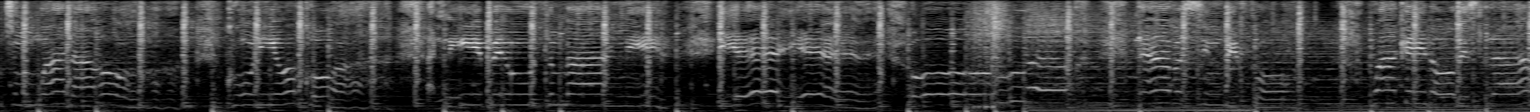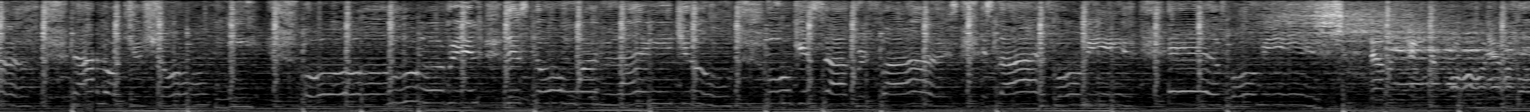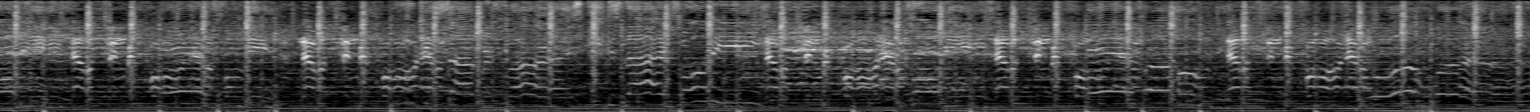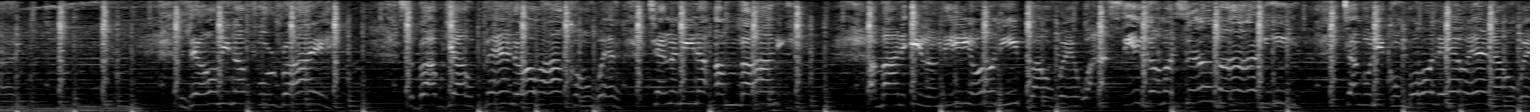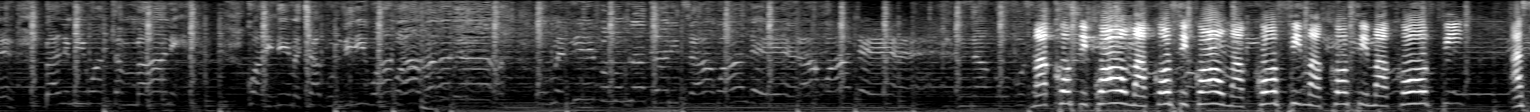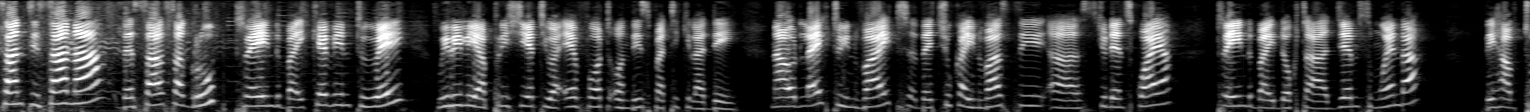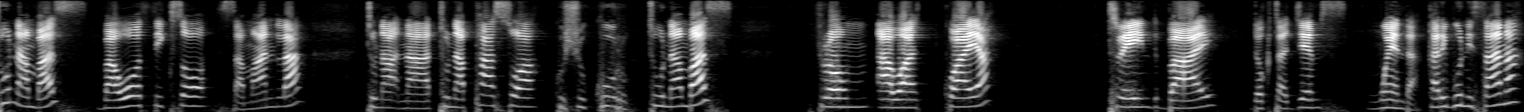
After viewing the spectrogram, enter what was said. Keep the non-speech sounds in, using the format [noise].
mtuma mwanao Makofi kwao, makofi kwao, makofi, makofi, makofi. Asanti sana, the salsa group trained by Kevin Tuwei. We really appreciate your effort on this particular day. Now, I would like to invite the Chuka University uh, Students Choir, trained by Dr. James Mwenda. They have two numbers, Bawo Thikso Samandla tuna, na tunapaswa kushukuru. Two numbers from our choir trained by Dr. James Mwenda. Karibuni sana.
